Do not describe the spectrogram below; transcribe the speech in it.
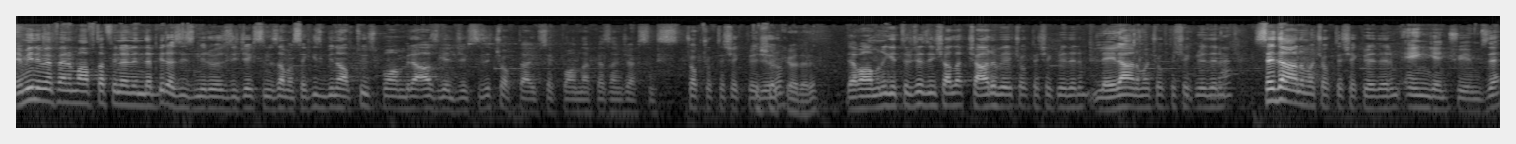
Eminim efendim hafta finalinde biraz İzmir'i özleyeceksiniz ama 8600 puan bile az gelecek size. Çok daha yüksek puanlar kazanacaksınız. Çok çok teşekkür, ediyorum. Teşekkür ederim. Devamını getireceğiz inşallah. Çağrı Bey'e çok teşekkür ederim. Leyla Hanım'a çok teşekkür ederim. Seda Hanım'a çok teşekkür ederim. En genç üyemize.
